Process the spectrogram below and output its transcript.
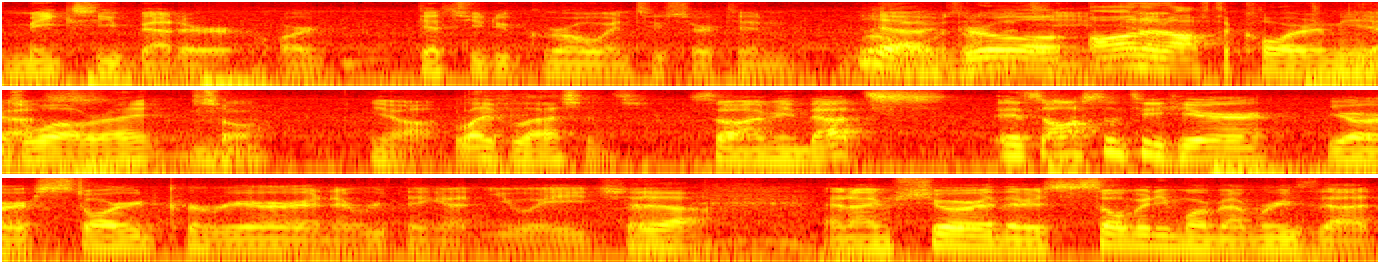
makes you better or gets you to grow into certain roles yeah, on grow team. on, Yeah. and off the court. I mean, as well, right? Mhm. So Yeah. life lessons. So I mean, that's it's awesome to hear your storied career and everything at UH. And, Yeah. And I'm sure there's so many more memories that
